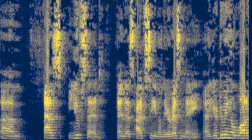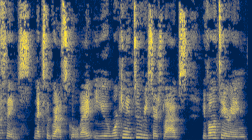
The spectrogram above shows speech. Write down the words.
Um, as you've said, and as I've seen on your resume, uh, you're doing a lot of things next to grad school, right? You're working in two research labs, you're volunteering,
